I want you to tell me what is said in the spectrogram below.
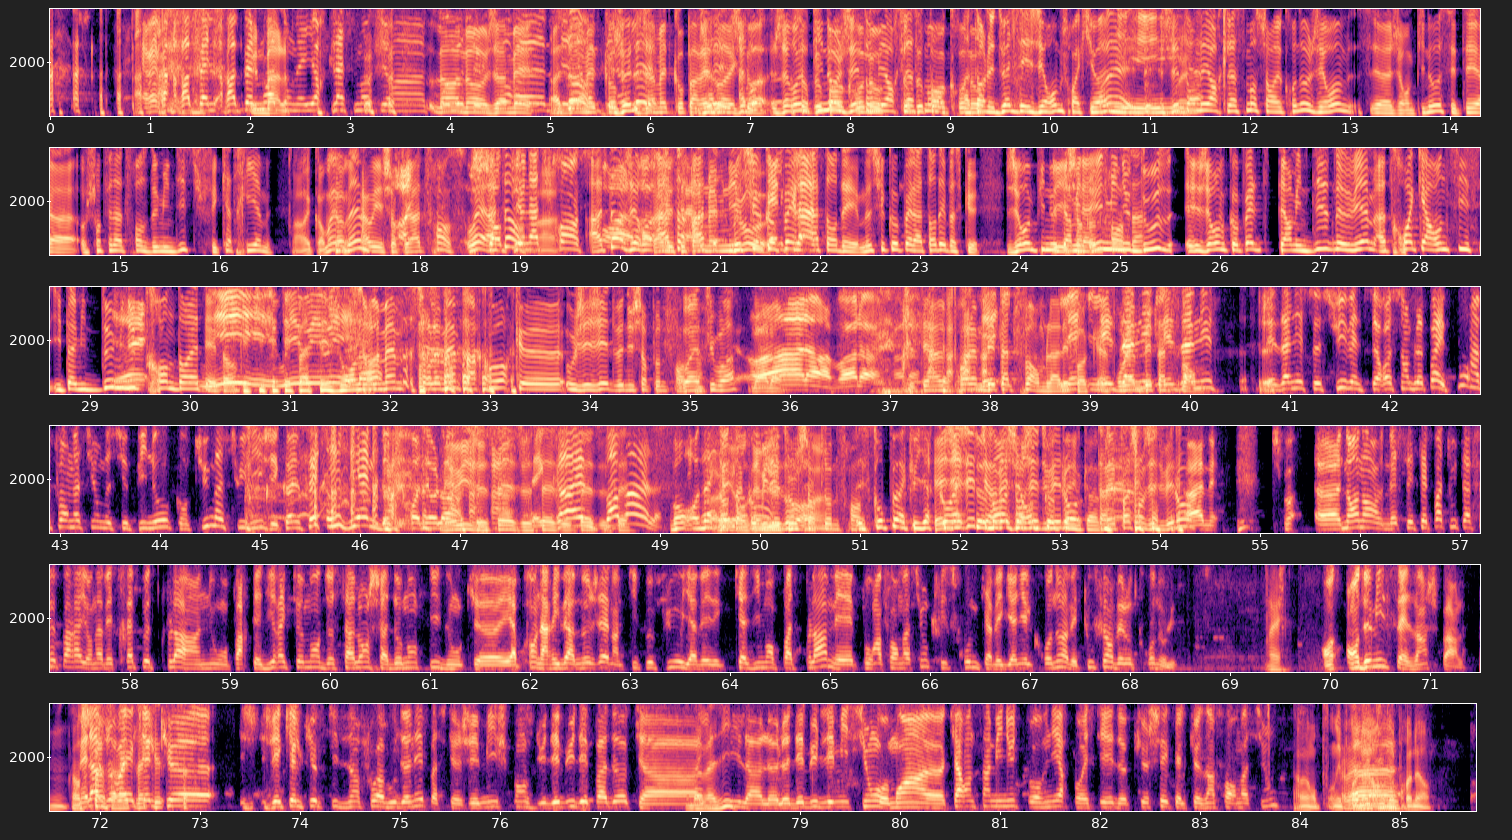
Rappelle- Rappelle-moi ton meilleur classement sur un. Non, chrono non, jamais. euh, Ah, Médor. jamais de, jamais de comparaison avec toi. Jérôme Surtout en j'ai ton meilleur classement. Attends, le duel des Jérôme, je crois qu'il Ouais, j'ai j'ai ton meilleur classement sur un chrono, Jérôme. euh, Jérôme Pinot, c'était euh, au championnat de France 2010, tu fais quatrième. Ah ouais, quand même. Quand même. Ah oui, championnat de France. Ouais, attends. Championnat de Ah. France. Attends, Oh, Jérôme. Ah, mais c'est attends, pas le même attends, niveau. Monsieur Coppel, attendez. Monsieur Coppel, attendez, parce que Jérôme Pinot Oui, termine à champion 1 de France, minute hein. 12 et Jérôme Coppel termine 19e à 3,46. Il t'a mis 2 Ouais. minutes 30 dans la tête. Oui. hein. Qu'est-ce qui s'était oui, passé oui, ce jour-là Sur le même sur le même parcours que où GG est devenu champion de France. Ouais, hein. tu vois. Bah alors. Voilà, voilà. C'était un problème d'état de forme là à l'époque, un problème d'état de forme. années- Les années se suivent et ne se ressemblent pas. Et pour information, Monsieur Pinot, quand tu m'as suivi, j'ai quand même fait 11e de chrono-là. Mais oui, je sais, je sais, je quand sais, même je pas sais. mal. Bon, on a Dans oui, ta combinaison de champion de Est-ce France. qu'on peut accueillir Et GG, tu avais changé de vélo T'avais pas changé de vélo Ah, mais, je- euh, non, non, mais c'était pas tout à fait pareil. On avait très peu de plats. hein. Nous, on partait directement de Salanches à Domancy. Donc, euh, et après, on arrivait à Megève, un petit peu plus haut. Il y avait quasiment pas de plat. Mais pour information, Chris Froome, qui avait gagné le chrono, avait tout fait en vélo de chrono, lui. Ouais. En, en 2016, hein, je parle. Hmm. Mais là, j'aurais la- quelques, ça- j'ai quelques petites infos à vous donner parce que j'ai mis, je pense, du début des paddocks à Bah, vas-y. ici, là, le, le début de l'émission, au moins euh, 45 minutes pour venir pour essayer de piocher quelques informations. Ah ouais, on, on est Ah preneur, bah, on est preneur.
